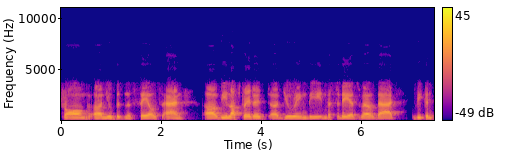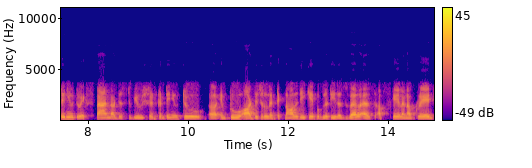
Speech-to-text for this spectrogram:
strong new business sales, and we illustrated during the Investor Day as well, that we continue to expand our distribution, continue to uh, improve our digital and technology capabilities, as well as upscale and upgrade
